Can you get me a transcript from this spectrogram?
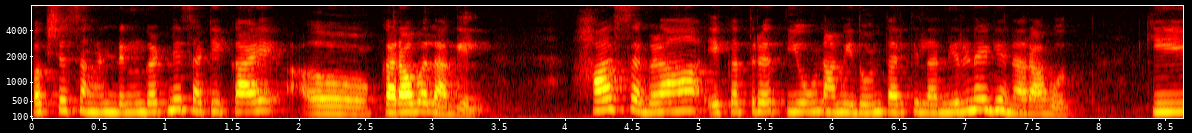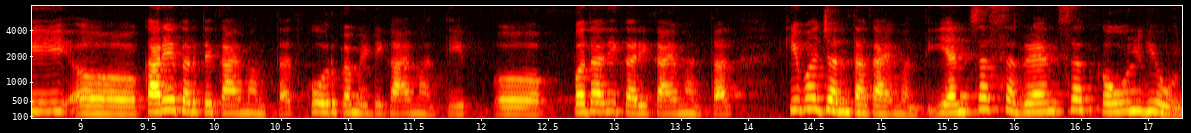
पक्ष संघटनेसाठी काय करावं लागेल? हा सगळा एकत्रित येऊन आम्ही दोन तारखेला निर्णय घेणार आहोत की कार्यकर्ते काय म्हणतात कोर कमिटी काय म्हणते पदाधिकारी काय म्हणतात किंवा जनता काय म्हणते यांचा सगळ्यांचा कौल घेऊन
